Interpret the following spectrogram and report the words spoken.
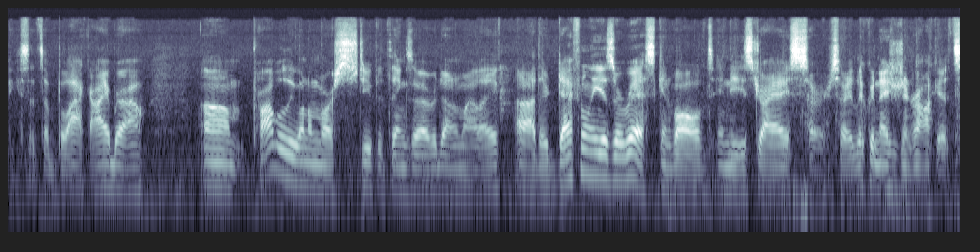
I guess that's a black eyebrow. Um, probably one of the more stupid things I've ever done in my life. Uh, there definitely is a risk involved in these dry ice, or sorry, liquid nitrogen rockets.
